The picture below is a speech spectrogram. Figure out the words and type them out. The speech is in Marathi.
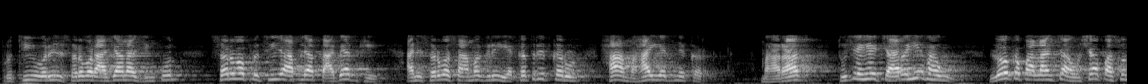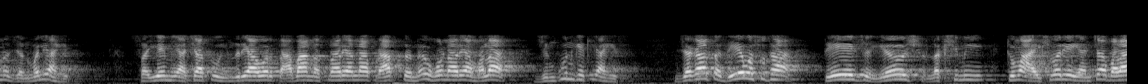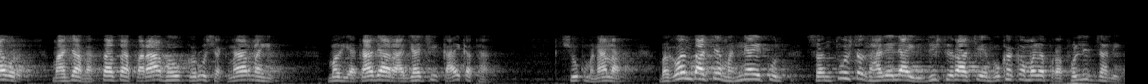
पृथ्वीवरील सर्व राजांना जिंकून सर्व पृथ्वी आपल्या ताब्यात घे आणि सर्व सामग्री एकत्रित करून हा महायज्ञ कर. महाराज तुझे हे चारही भाऊ लोकपालांच्या अंशापासून जन्मले आहेत. संयमी अशा तू इंद्रियावर ताबा नसणाऱ्यांना प्राप्त न होणाऱ्या मला जिंकून घेतली आहेस. जगात देवसुद्धा तेज यश लक्ष्मी किंवा ऐश्वर यांच्या बळावर माझ्या भक्ताचा पराभव करू शकणार नाहीत. मग एखाद्या राजाची काय कथा? शुक म्हणाला भगवंताचे म्हणणे ऐकून संतुष्ट झालेल्या युधिष्ठिराचे मुखकमळ प्रफुल्लित झाले.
